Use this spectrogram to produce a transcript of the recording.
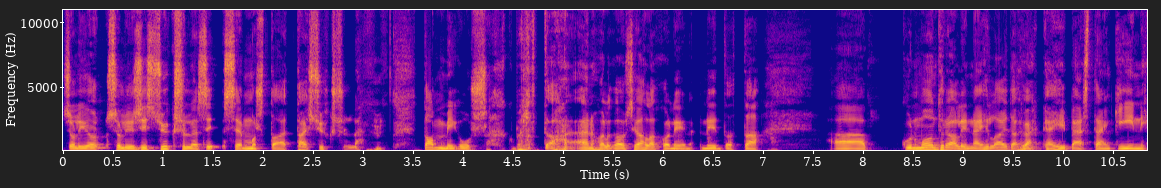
se oli jo, se oli jo siis syksyllä semmoista, tai syksyllä, tammikuussa, kun pelattaa NHL-kausi alkoi, niin, niin tota, ää, kun Montrealin näihin laitahyökkäihin päästään kiinni,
